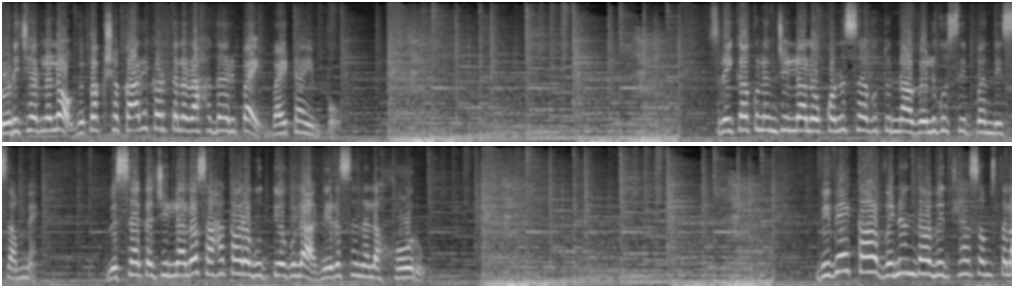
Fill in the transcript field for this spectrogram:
గుడిచెర్లలో విపక్ష కార్యకర్తల రహదారిపై బైఠాయింపు. శ్రీకాకుళం జిల్లాలో కొనసాగుతున్న వెలుగు సిబ్బంది సమ్మె. విశాఖ జిల్లాలో సహకార ఉద్యోగుల నిరసనల హోరు. వివేక వినంద విద్యా సంస్థల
